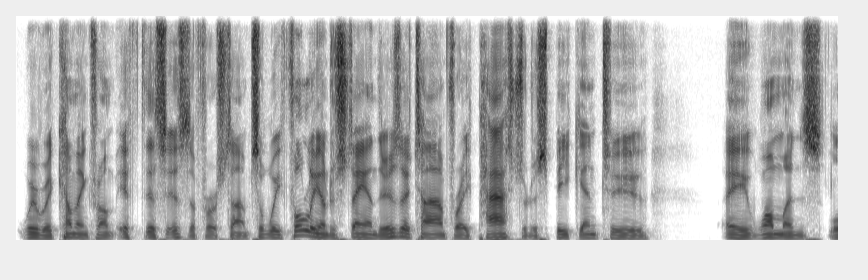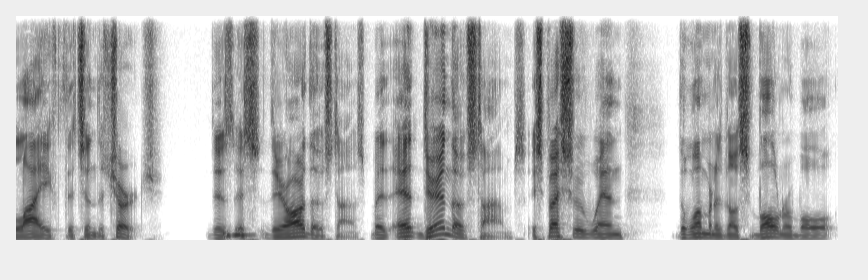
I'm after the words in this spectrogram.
where we're coming from if this is the first time. So we fully understand there is a time for a pastor to speak into a woman's life that's in the church. Mm-hmm. there are those times, but at, during those times, especially when the woman is most vulnerable,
